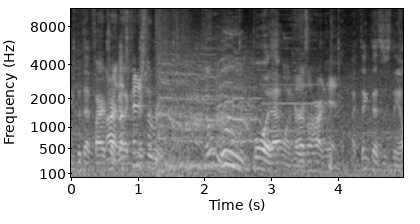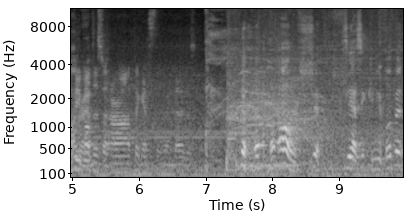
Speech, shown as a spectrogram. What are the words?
You put that fire All truck right, out let's of finish the commission. route. Ooh, boy, that one hurt. That was a hard hit. I think this is the on People ramp. just are up against the windows. Oh shit! See, yeah, see, can you flip it?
